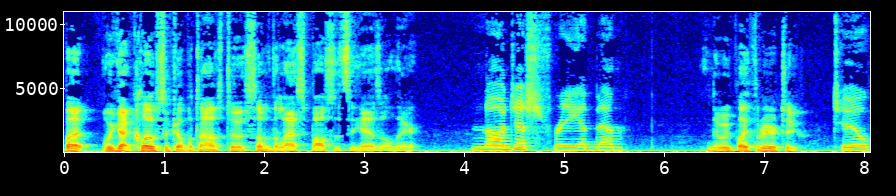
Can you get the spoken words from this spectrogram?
But we got close a couple times to some of the last bosses he has on there. No, just three of them. Did we play three or two? Two.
